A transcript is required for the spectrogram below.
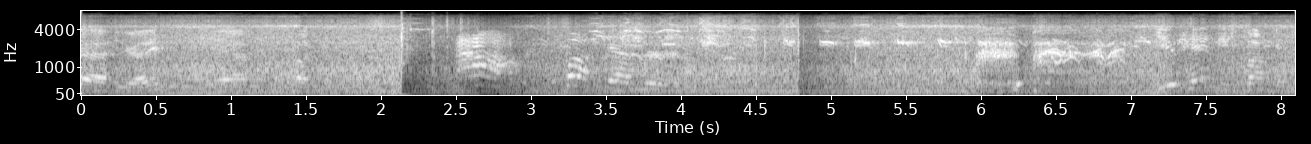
uh, you ready? Yeah. Fuck it. Ah! Fuck that hurt! you hit me fucking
